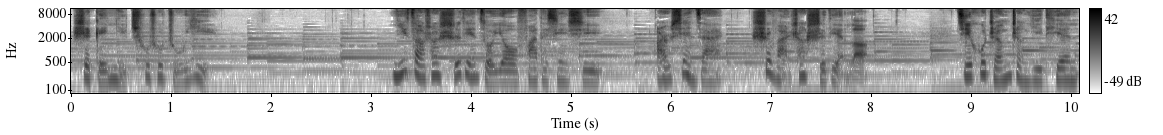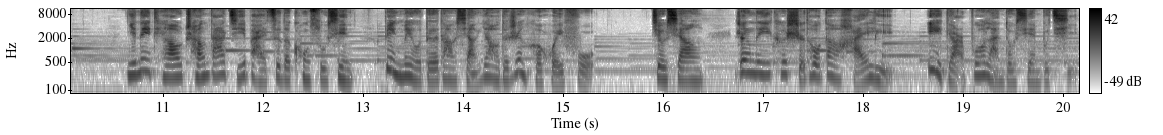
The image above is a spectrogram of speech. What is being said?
是给你出出主意。你早上十点左右发的信息，而现在是晚上十点了，几乎整整一天，你那条长达几百字的控诉信并没有得到想要的任何回复，就像扔了一颗石头到海里，一点波澜都掀不起。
